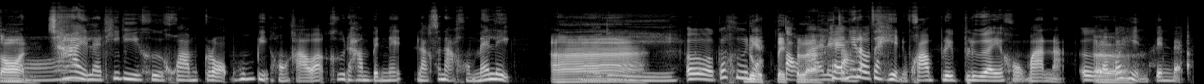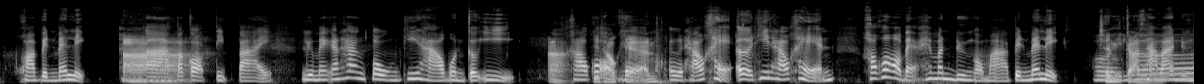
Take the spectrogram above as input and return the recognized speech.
ซ่อน ใช่และที่ดีคือความกรอบหุ้มปิดของเขาอะคือทำเป็นในลักษณะของแม่เหล็กอ่าเออดีเออก็คือดูเนี่ยดติดไปเลยต่อให้เลยแทนที่เราจะเห็นความเปลือยๆของมันอะเออเออเราก็เห็นเป็นแบบความเป็นแม่เหล็กอ่าอ่า ประกอบติดไป หรือแม้กระทั่งตรงที่เท้าบนเก้าอี้อะเขาก็ที่อเท้าอกแขแบบนเออเท้าแขนเออที่เท้าแขนเขาก็ออกแบบให้มันดึงออกมาเป็นแม่เหล็กเช่นกันสามารถดึง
